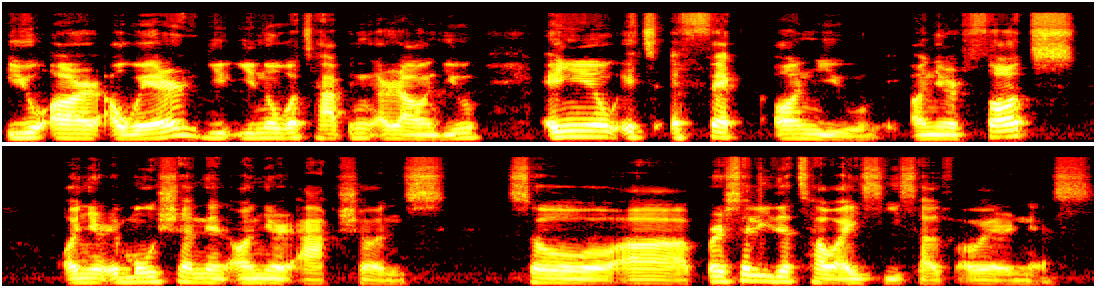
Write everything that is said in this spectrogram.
you are aware you, you know what's happening around you and you know its effect on you on your thoughts on your emotion and on your actions. So uh, personally that's how i see self-awareness.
